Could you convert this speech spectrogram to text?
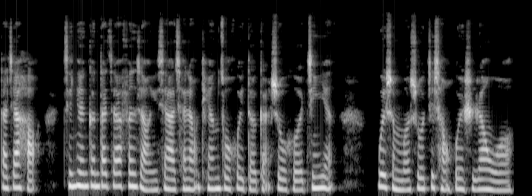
大家好，今天跟大家分享一下前两天做会的感受和经验。为什么说这场会是让我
